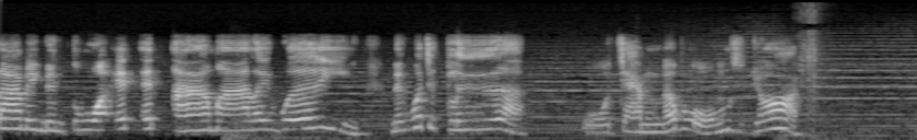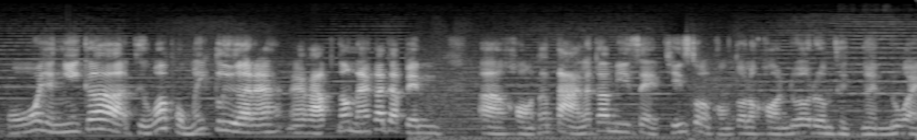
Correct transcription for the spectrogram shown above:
ได้มาอีกหนึ่งตัว SSR มาเลยเว้ยนึกว่าจะเกลือ โอ้แจมครับผมสุดยอดโอ้อย่างนี้ก็ถือว่าผมไม่เกลือนะนะครับ นอกนั้นก็จะเป็นอของต่างๆ แล้วก็มีเศษชิ้นส่วนของตัวละครด้วยรวมถึงเงินด้วย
